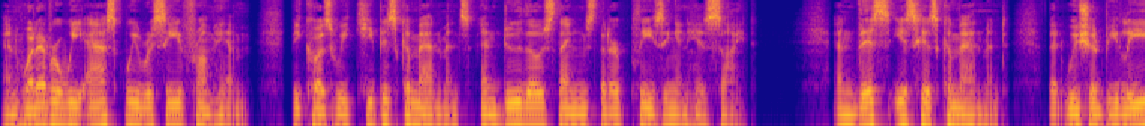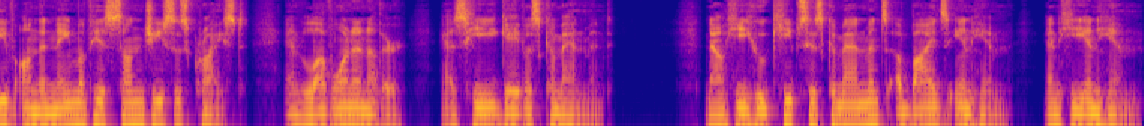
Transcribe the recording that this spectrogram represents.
And whatever we ask we receive from him, because we keep his commandments and do those things that are pleasing in his sight. And this is his commandment, that we should believe on the name of his Son Jesus Christ, and love one another, as he gave us commandment. Now he who keeps his commandments abides in him, and he in him.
